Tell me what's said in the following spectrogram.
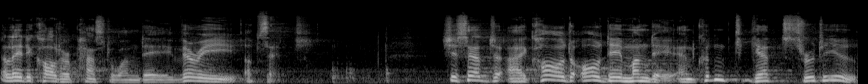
A lady called her pastor one day, very upset. She said, I called all day Monday and couldn't get through to you.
